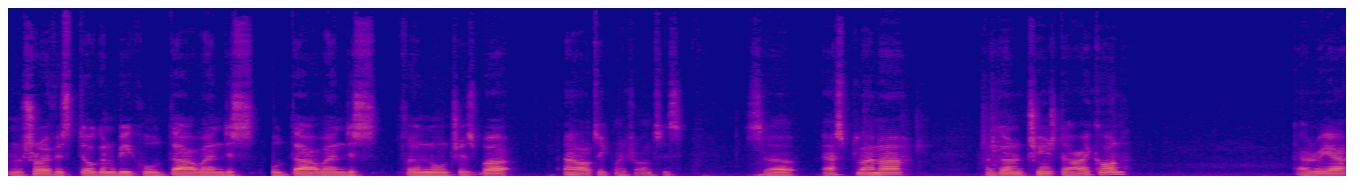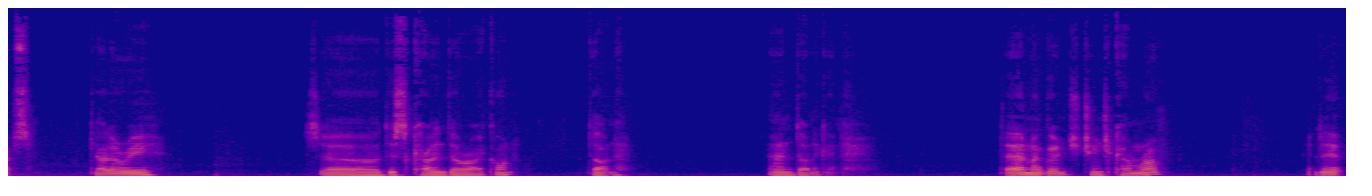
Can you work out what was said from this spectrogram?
I'm not sure if it's still going to be called that when this called that when this phone launches but I'll take my chances. So S planner I'm going to change the icon. Gallery apps gallery. So this calendar icon done. And done again. Then I'm going to change camera. Edit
